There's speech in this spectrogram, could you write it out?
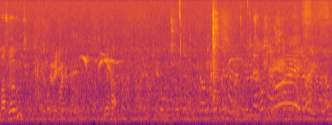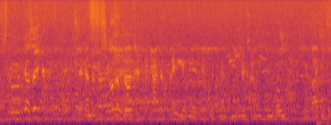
Maar wel goed. Ja. Jazeker. Ik kan het precies dat. Ik heb hier met die Thank you.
